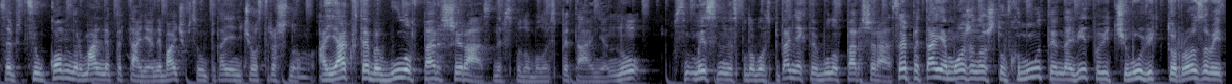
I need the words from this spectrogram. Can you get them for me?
Це цілком нормальне питання. Я не бачу в цьому питанні нічого страшного. А як в тебе було в перший раз? Не сподобалось питання? Ну. В смислі не сподобалось питання, як тобі було в перший раз. Це питання може наштовхнути на відповідь, чому Віктор Розовий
